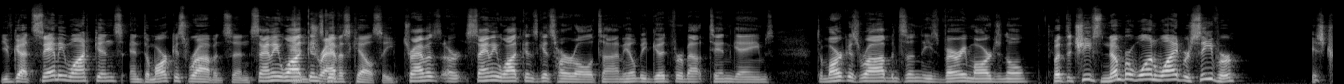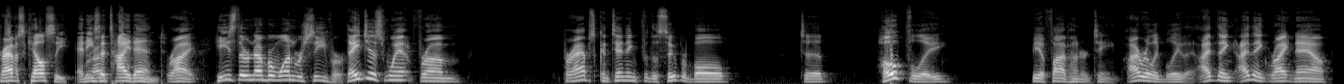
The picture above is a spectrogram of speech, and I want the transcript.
You've got Sammy Watkins and Demarcus Robinson. Sammy Watkins and Travis Kelce. Travis or Sammy Watkins gets hurt all the time. He'll be good for about ten games. Demarcus Robinson, he's very marginal. But the Chiefs' number one wide receiver is Travis Kelce, and he's a tight end. Right. He's their number one receiver. They just went from perhaps contending for the Super Bowl to hopefully be a 500 team. I really believe that. I think I think right now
